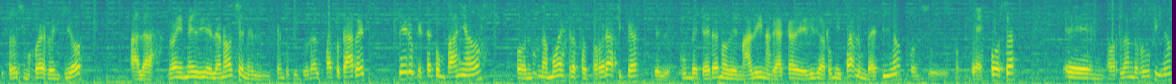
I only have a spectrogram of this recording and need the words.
el próximo jueves 22, a las 9 y media de la noche en el Centro Cultural Pato Carret, pero que está acompañado con una muestra fotográfica de un veterano de Malvinas de acá de Villa Rumipal, un vecino, con su, esposa, eh, Orlando Rufino,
